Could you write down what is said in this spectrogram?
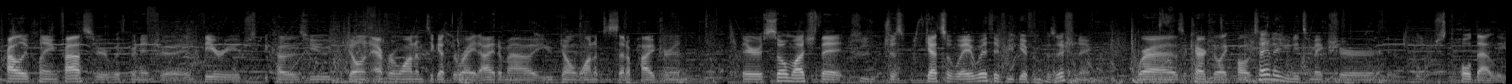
probably playing faster with Greninja in theory, just because you don't ever want him to get the right item out, you don't want him to set up Hydrant. There's so much that he just gets away with if you give him positioning, whereas a character like Palutena, you need to make sure you just hold that lead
